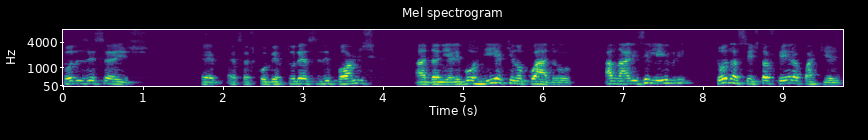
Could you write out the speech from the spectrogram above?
todas essas, é, essas coberturas, esses informes, a Daniela Borni, aqui no quadro Análise Livre, toda sexta-feira, a partir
